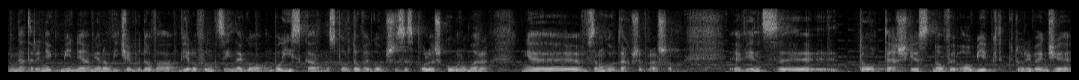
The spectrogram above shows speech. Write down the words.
na terenie gminy, a mianowicie budowa wielofunkcyjnego boiska sportowego przy zespole szkół numer e, w Zongotach, przepraszam. E, Więc to też jest nowy obiekt, który będzie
